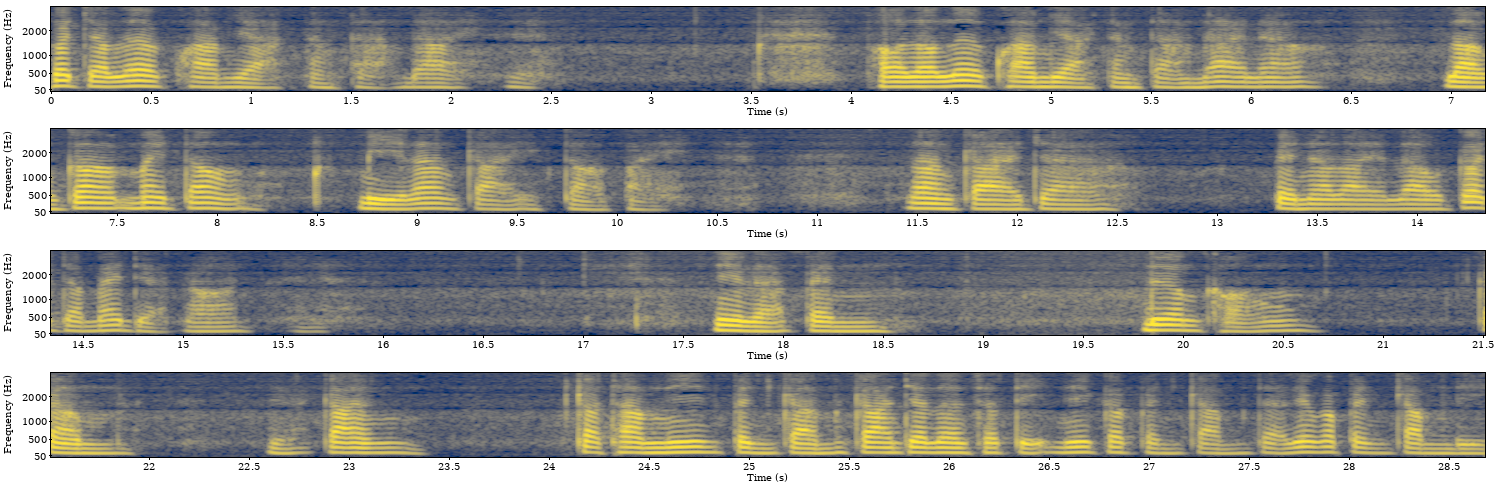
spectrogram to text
ก็จะเลิกความอยากต่างๆได้ พอเราเลิกความอยากต่างๆได้แล้ว เราก็ไม่ต้องมีร่างกายอีกต่อไป ร่างกายจะเป็นอะไรเราก็จะไม่เดือดร้อน นี่แหละเป็นเรื่องของกรรมการ กระทำนี้เป็นกรรม การเจริญสตินี่ก็เป็นกรรม แต่เรียกว่าเป็นกรรมดี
